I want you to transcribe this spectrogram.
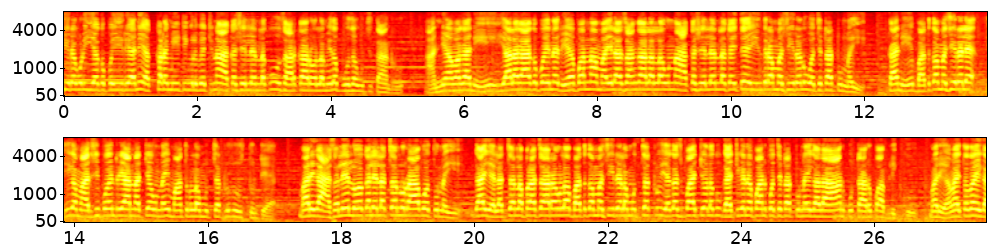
చీర కూడా ఇవ్వకపోయిరి అని ఎక్కడ మీటింగులు పెట్టినా అక్కచెల్లెన్లకు సర్కారు వాళ్ళ మీద పూస ఉచ్చుతాండ్రు. అన్నీ అవ్వగాని ఇవాళ కాకపోయినా రేపన్నా మహిళా సంఘాలలో ఉన్న అక్క ఇందిరమ్మ చీరలు వచ్చేటట్టున్నాయి. కానీ బతుకమ్మ చీరలే. ఇక మర్చిపోయినరి అన్నట్టే ఉన్నాయి మంత్రుల ముచ్చట్లు చూస్తుంటే. మరి ఇక అసలే లోకల్ ఎలక్షన్లు రాబోతున్నాయి. గా ఎలక్షన్ల ప్రచారంలో బతుకమ్మ చీరల ముచ్చట్లు ఎగస్ పార్టీలకు వాళ్ళకు గట్టిగానే పనికొచ్చేటట్టున్నాయి కదా అనుకుంటారు పబ్లిక్. మరి ఏమవుతుందో ఇక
